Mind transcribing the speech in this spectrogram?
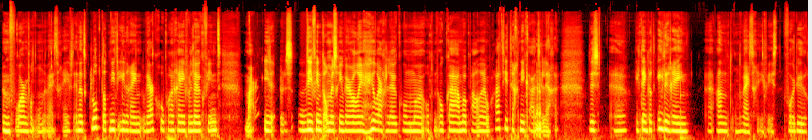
een vorm van onderwijs geeft. En het klopt dat niet iedereen werkgroepen geven leuk vindt. Maar die vindt dan misschien wel heel erg leuk om uh, op een OK een bepaalde operatietechniek uit te leggen. Dus uh, ik denk dat iedereen uh, aan het onderwijs geven is voortdurend.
